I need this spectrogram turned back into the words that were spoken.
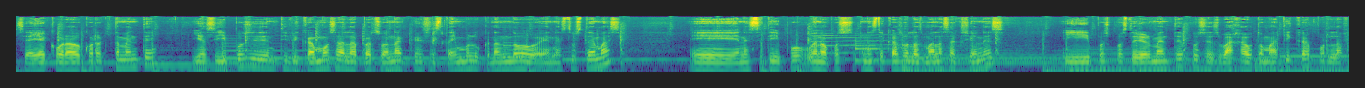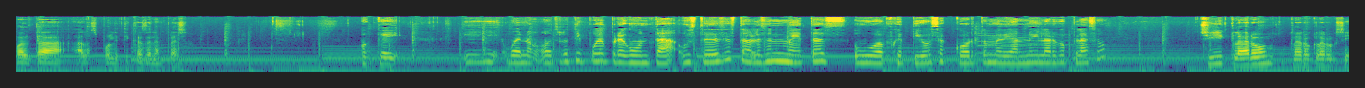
se haya cobrado correctamente y así pues identificamos a la persona que se está involucrando en estos temas, eh, en este tipo, bueno pues en este caso las malas acciones y pues posteriormente pues es baja automática por la falta a las políticas de la empresa. Ok, y bueno, otro tipo de pregunta, ¿ustedes establecen metas u objetivos a corto, mediano y largo plazo? Sí, claro, claro, claro que sí.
